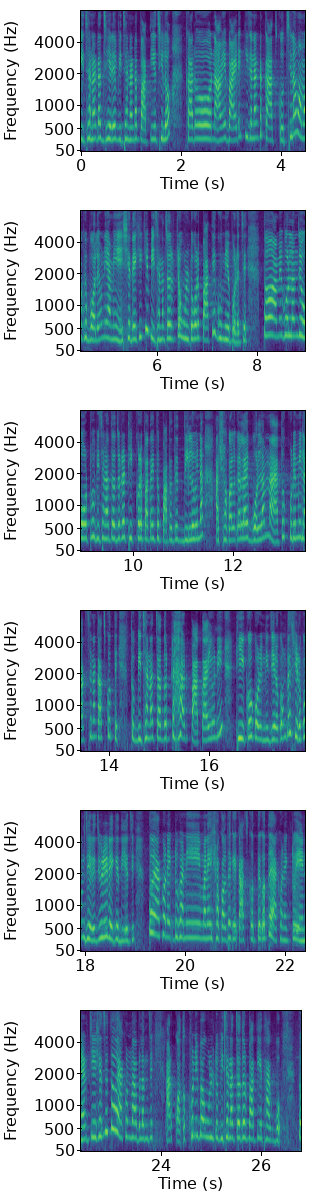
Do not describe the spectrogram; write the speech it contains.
বিছানাটা ঝেড়ে বিছানাটা পাতিয়েছিল। কারণ আমি বাইরে কি যেন একটা কাজ করছিলাম, আমাকে বলেওনি, আমি এসে দেখি কি বিছানা চাদরটা উল্টো করে পাতিয়ে ঘুমিয়ে পড়েছে। তো আমি বললাম যে, ওঠো, বিছানা চাদরটা ঠিক করে পাতাই তো পাতাতে দিলই না। আর সকালবেলায় বললাম, না, এত কুড়েমি লাগছে না কাজ করতে। তো বিছানার চাদরটা আর পাতায়ও নি, ঠিকও করিনি, যেরকমটা সেরকম ঝেড়ে ঝুড়ে রেখে দিয়েছি। তো এখন একটুখানি মানে সকাল থেকে কাজ করতে করতে এখন একটু এনার্জি এসেছে, তো এখন ভাবলাম যে আর কতক্ষণই বা উল্টো বিছানার চাদর পাতিয়ে থাকব। তো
